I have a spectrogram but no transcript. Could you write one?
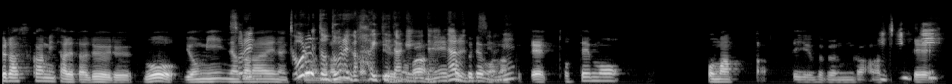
プラス加味されたルールを読みながらえなきゃどれとどれが入ってるだけみたいになるんですよね。ではなくて、とても困ったっていう部分があっ一て。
